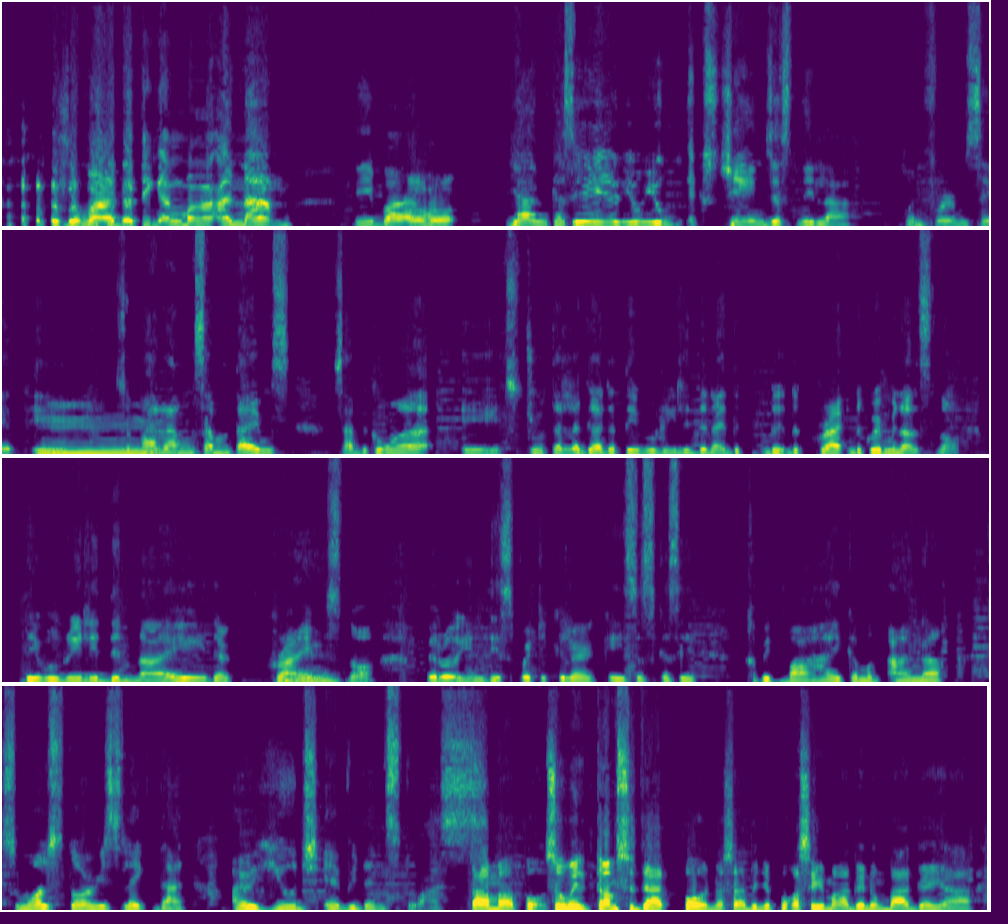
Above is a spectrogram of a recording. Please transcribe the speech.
Dumadating ang mga anak. Di ba? Aha. Yan, kasi yung, yung exchanges nila, confirms it eh. Mm. So parang sometimes, sabi ko nga, eh, it's true talaga that they will really deny, the, the, the, the criminals, no? They will really deny their crimes, Mm. no? Pero in these particular cases kasi, kapitbahay, kamag-anak, small stories like that are huge evidence to us. Tama po. So when it comes to that po, no, sabi niyo po kasi yung mga ganong bagay, ah,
